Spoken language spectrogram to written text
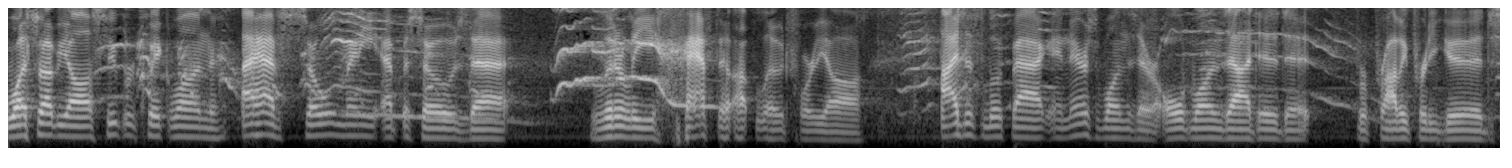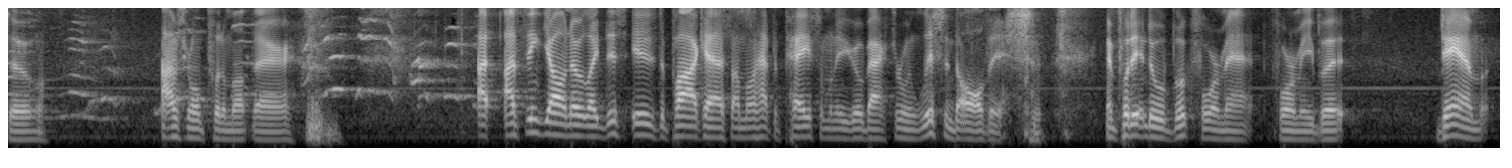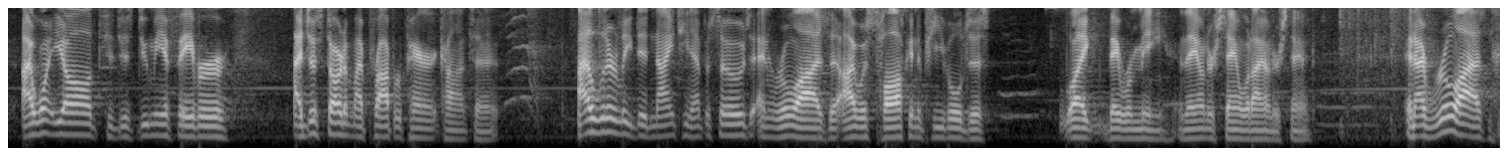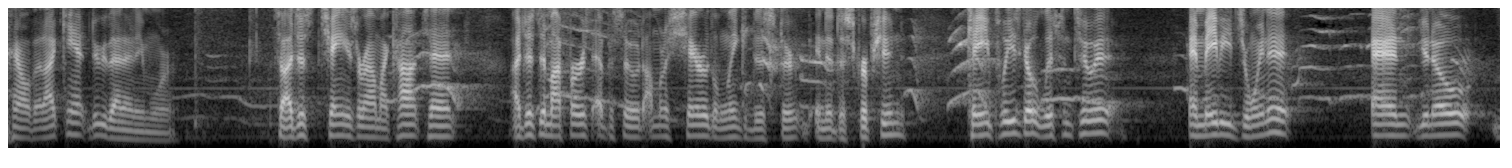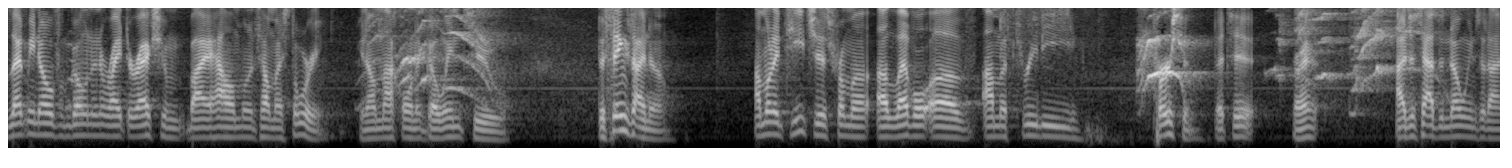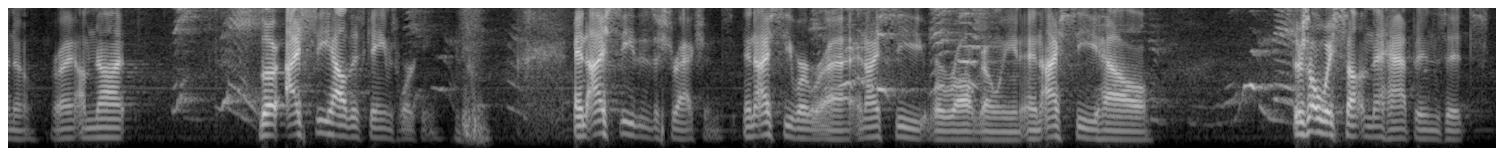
What's up, y'all? Super quick one. I have so many episodes that literally have to upload for y'all. I just look back and there's ones that are old ones that I did that were probably pretty good, so I'm just gonna put them up there. I, I think y'all know like this is the podcast. I'm gonna have to pay someone to go back through and listen to all this and put it into a book format for me. But damn, I want y'all to just do me a favor. I just started my proper parent content. I literally did 19 episodes and realized that I was talking to people just like they were me and they understand what I understand. And I've realized now that I can't do that anymore. So I just changed around my content. I just did my first episode. I'm going to share the link in, in the description. Can you please go listen to it and maybe join it? And, you know, let me know if I'm going in the right direction by how I'm going to tell my story. You know, I'm not going to go into the things I know. I'm going to teach this from a, a level of I'm a 3D person. That's it, right? I just have the knowings that I know, right? I'm not. Look, I see how this game's working. and I see the distractions. And I see where we're at. And I see where we're all going. And I see how there's always something that happens. It's,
